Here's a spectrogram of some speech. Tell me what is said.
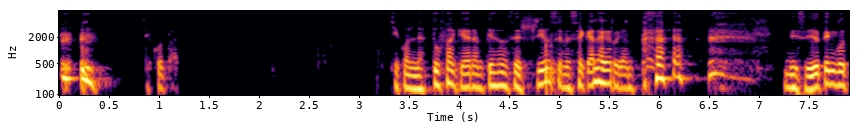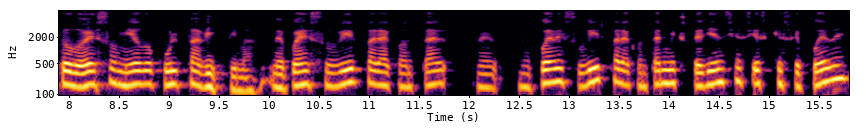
Disculpad. Que con la estufa que ahora empieza a hacer frío se me seca la garganta. Dice, yo tengo todo eso, miedo, culpa, víctima. ¿Me puedes subir para contar me, puede subir para contar mi experiencia si es que se puede.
